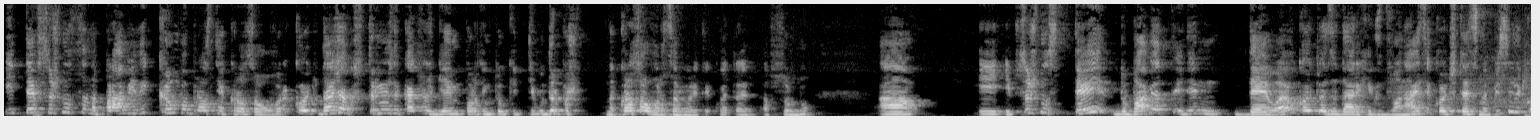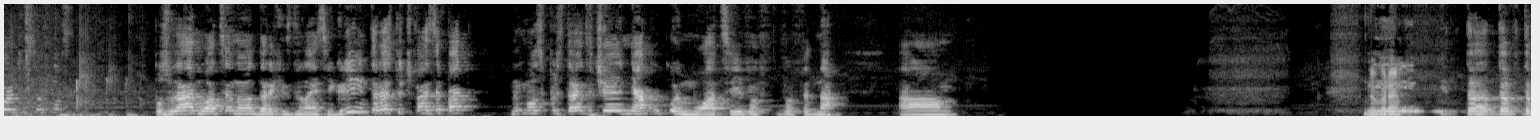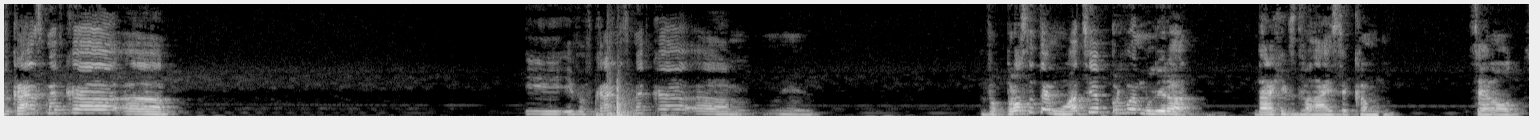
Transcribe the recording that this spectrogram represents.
и те всъщност са направили към въпросния кросовър, който даже ако тръгнеш да качваш Game Porting Toolkit, ти го дърпаш на кросовър серверите, което е абсурдно. А, и, и всъщност те добавят един DLL, който е за DirectX 12, който те са написали, който всъщност позволява емулация на DirectX 12 игри. Интересно е, че това е все пак, не може да си представите, че е няколко емулации в, в една. А, Добре. И, да, да, да, в крайна сметка а, и, и в крайна сметка а, въпросната емулация първо емулира DirectX 12 към цена от,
